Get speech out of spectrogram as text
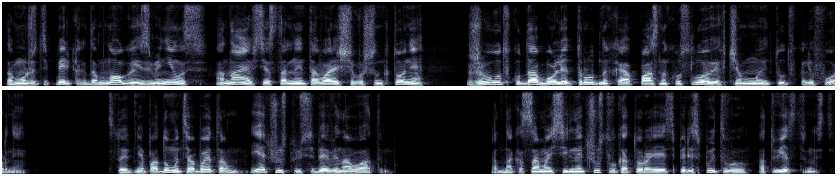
К тому же теперь, когда многое изменилось, она и все остальные товарищи в Вашингтоне – живут в куда более трудных и опасных условиях, чем мы тут в Калифорнии. Стоит мне подумать об этом, я чувствую себя виноватым. Однако самое сильное чувство, которое я теперь испытываю ответственность.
